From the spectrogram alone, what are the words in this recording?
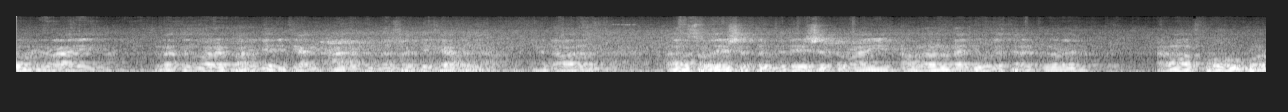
രോഗികളായി കിടക്കുന്നവരെ പരിചരിക്കാൻ ആരും ഇന്ന് ശ്രദ്ധിക്കാറില്ല. എല്ലാവരും സ്വദേശത്തും വിദേശത്തുമായി അവരവരുടെ ജോലി തിരക്കുകളിൽ പോകുമ്പോൾ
